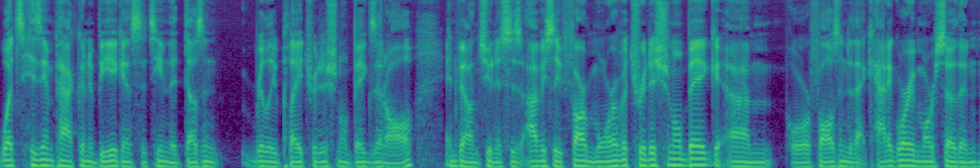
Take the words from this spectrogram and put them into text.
what's his impact going to be against a team that doesn't really play traditional bigs at all? And Valanciunas is obviously far more of a traditional big, um, or falls into that category more so than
